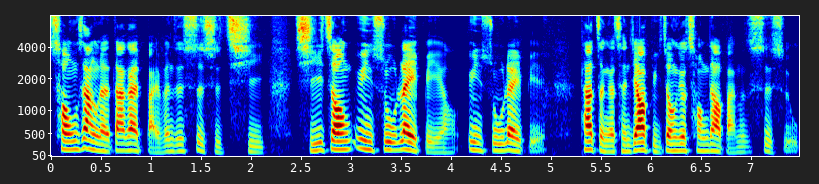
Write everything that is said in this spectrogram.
冲上了大概百分之四十七，其中运输类别哦，运输类别它整个成交比重就冲到百分之四十五。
